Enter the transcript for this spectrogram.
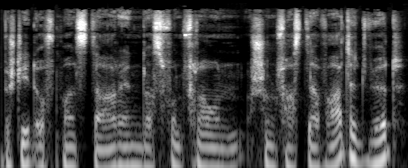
besteht oftmals darin, dass von Frauen schon fast erwartet wird,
